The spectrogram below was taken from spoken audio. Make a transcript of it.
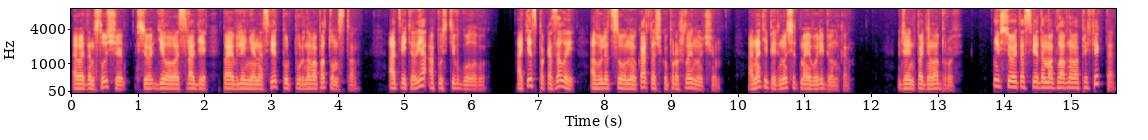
А в этом случае все делалось ради появления на свет пурпурного потомства. Ответил я, опустив голову. Отец показал ей овуляционную карточку прошлой ночью. Она теперь носит моего ребенка. Джейн подняла бровь. И все это с ведома главного префекта?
